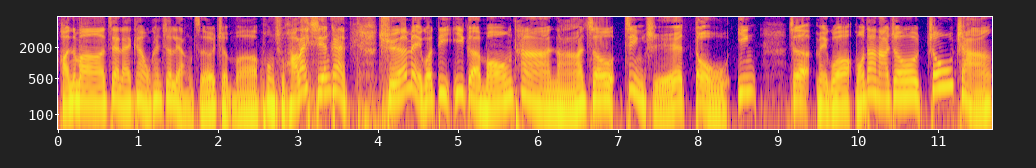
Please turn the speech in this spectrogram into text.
好，那么再来看，我看这两则怎么碰触。好，来先看全美国第一个蒙大拿州禁止。抖音，这美国蒙大拿州州长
